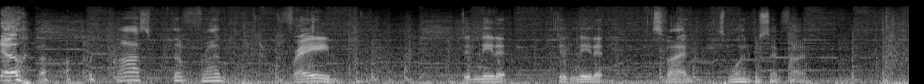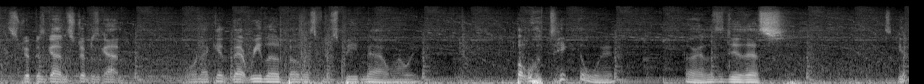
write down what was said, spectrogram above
No, we lost the front frame. Didn't need it. Didn't need it. It's fine. It's 100% fine. Strip his gun. Strip his gun. We're not getting that reload bonus from speed now, are we? But we'll take the win. All right, let's do this. Let's get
